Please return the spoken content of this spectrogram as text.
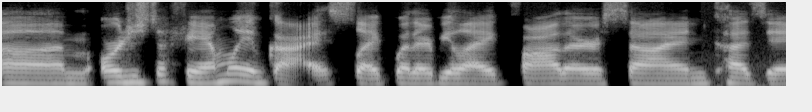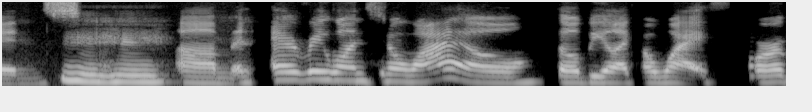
um, or just a family of guys, like whether it be like father, son, cousins. Mm-hmm. Um, and every once in a while, there'll be like a wife or a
